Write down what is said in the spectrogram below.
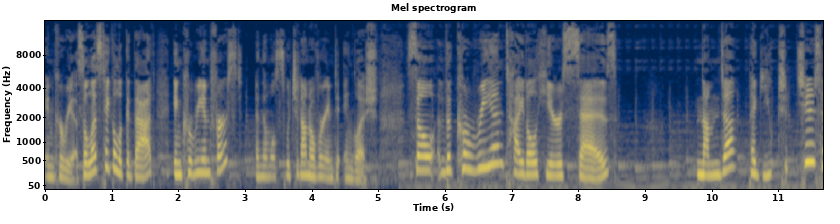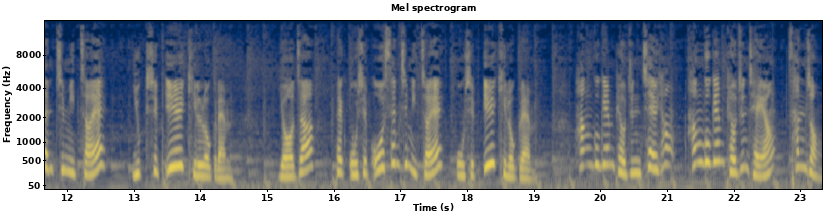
in Korea. So let's take a look at that in Korean first, and then we'll switch it on over into English. So the Korean title here says, 남자 167cm에 61kg. 여자 155cm에 51kg. 한국인 표준 체형, 한국인 표준 체형 산정.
